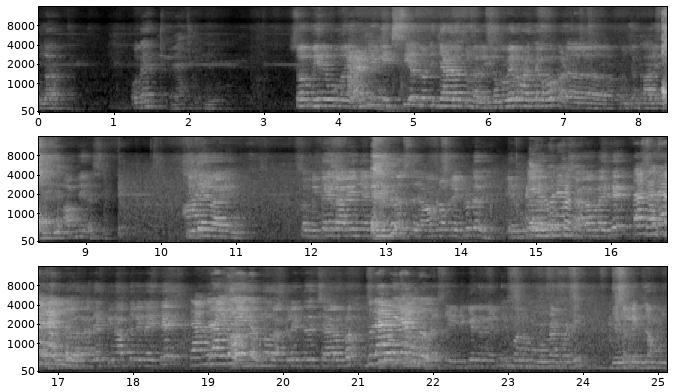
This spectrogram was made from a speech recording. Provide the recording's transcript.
ఉందా ఓకే? సో మీరు హ్యాండ్లింగ్ హెచ్సిఎల్ తోటి జాగ్రత్త ఉండాలి. ఇది ఒకవేళ పడితే కూడా అక్కడ కొంచెం కాలేదు ఆప్నేనస్ మిథైల్ ఆరెంజ్ సో మిథైల్ అనేది ఎట్లా వస్తుంది ఆమ్లంలో ఎట్లుంటది ఎరుపు అయితే. అదే పినాప్తలిన్ అయితే. ఆమ్లంలో రంగులు. ఇండికేటర్ కలిపి మనం ఉన్నటువంటి జనరల్ ఎగ్జాంపుల్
